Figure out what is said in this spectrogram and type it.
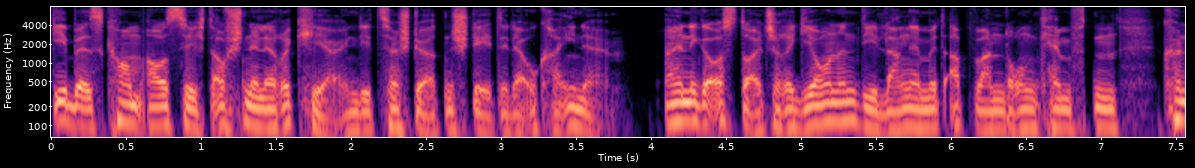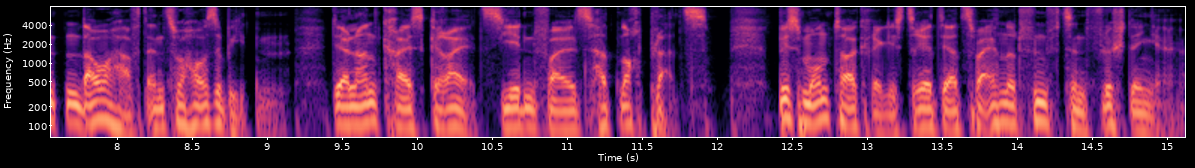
gebe es kaum Aussicht auf schnelle Rückkehr in die zerstörten Städte der Ukraine. Einige ostdeutsche Regionen, die lange mit Abwanderung kämpften, könnten dauerhaft ein Zuhause bieten. Der Landkreis Greiz jedenfalls hat noch Platz. Bis Montag registriert er 215 Flüchtlinge.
